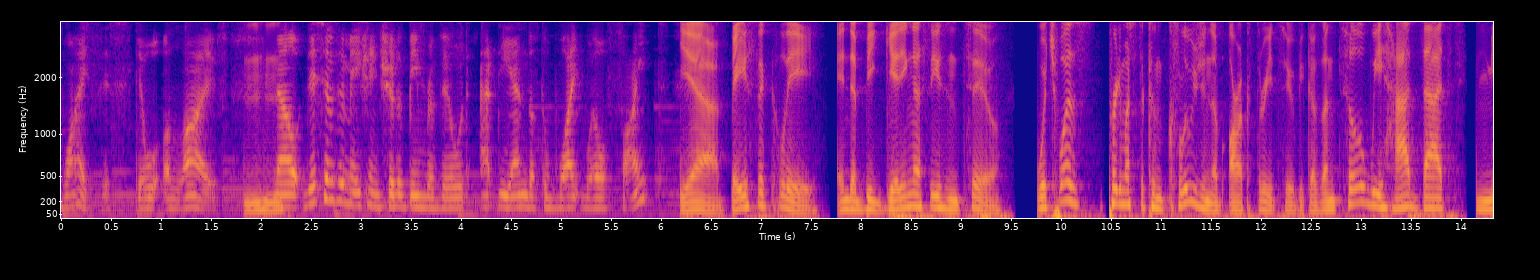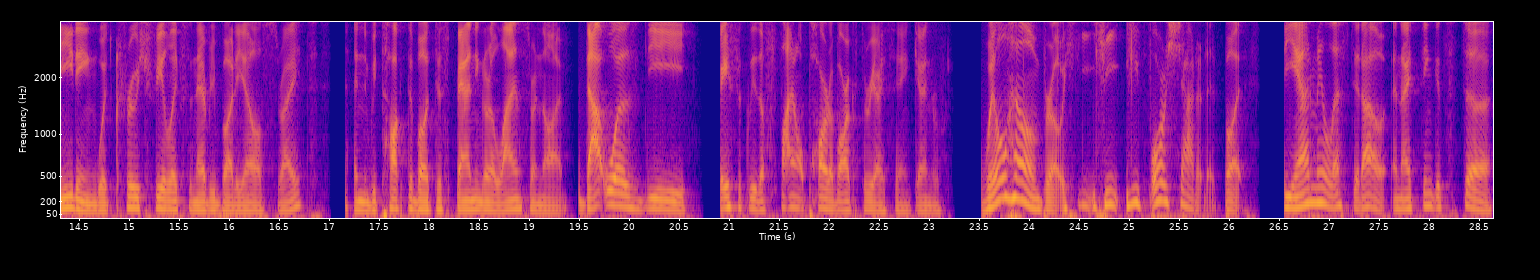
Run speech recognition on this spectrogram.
wife is still alive. Mm-hmm. Now, this information should have been revealed at the end of the White Whale fight. Yeah, basically, in the beginning of season two, which was pretty much the conclusion of arc three, too, because until we had that meeting with Crusch, Felix, and everybody else, right? And we talked about disbanding our alliance or not. That was the basically the final part of arc three, I think. And Wilhelm, bro, he he he foreshadowed it, but the anime left it out, and I think it's the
